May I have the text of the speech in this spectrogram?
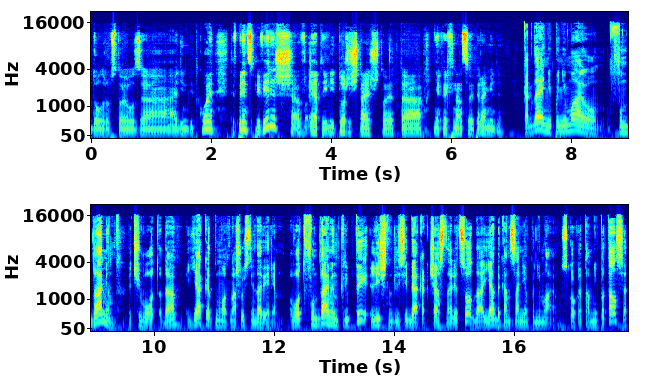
долларов стоил за один биткоин. Ты, в принципе, веришь в это или тоже считаешь, что это некая финансовая пирамида? Когда я не понимаю фундамент чего-то, да, я к этому отношусь с недоверием. Вот фундамент крипты лично для себя, как частное лицо, да, я до конца не понимаю. Сколько там не пытался.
